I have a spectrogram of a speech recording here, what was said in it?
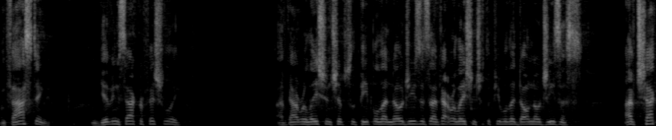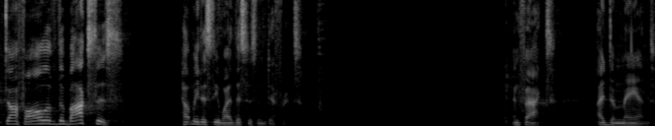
I'm fasting. I'm giving sacrificially. I've got relationships with people that know Jesus. I've got relationships with people that don't know Jesus. I've checked off all of the boxes. Help me to see why this isn't different. In fact, I demand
